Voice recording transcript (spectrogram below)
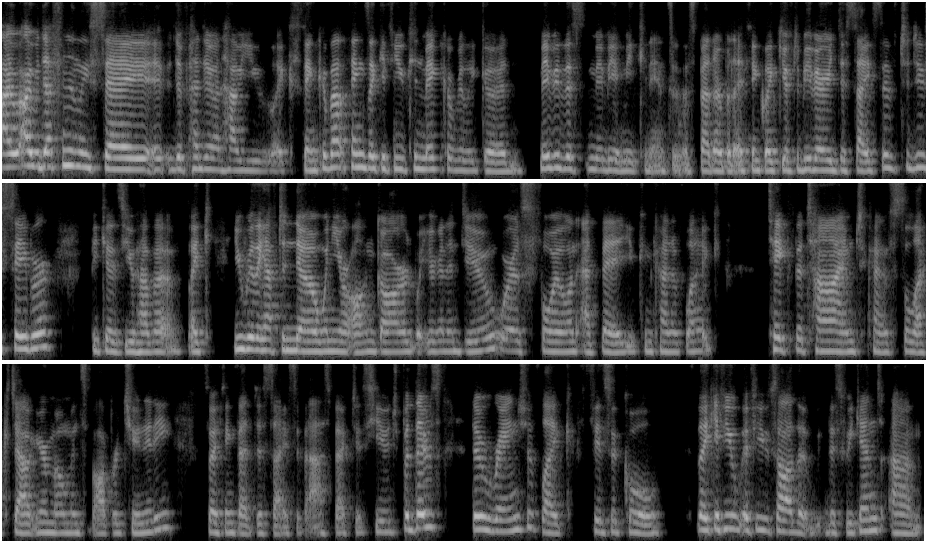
I, I would definitely say it, depending on how you like think about things, like if you can make a really good, maybe this, maybe me can answer this better, but I think like you have to be very decisive to do saber because you have a like you really have to know when you're on guard what you're gonna do. Whereas foil and epee, you can kind of like take the time to kind of select out your moments of opportunity. So I think that decisive aspect is huge. But there's the range of like physical, like if you if you saw that this weekend, um,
